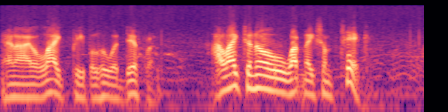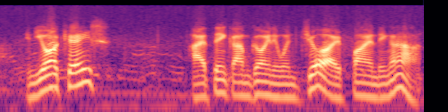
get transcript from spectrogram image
and I like people who are different. I like to know what makes them tick. In your case, I think I'm going to enjoy finding out.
